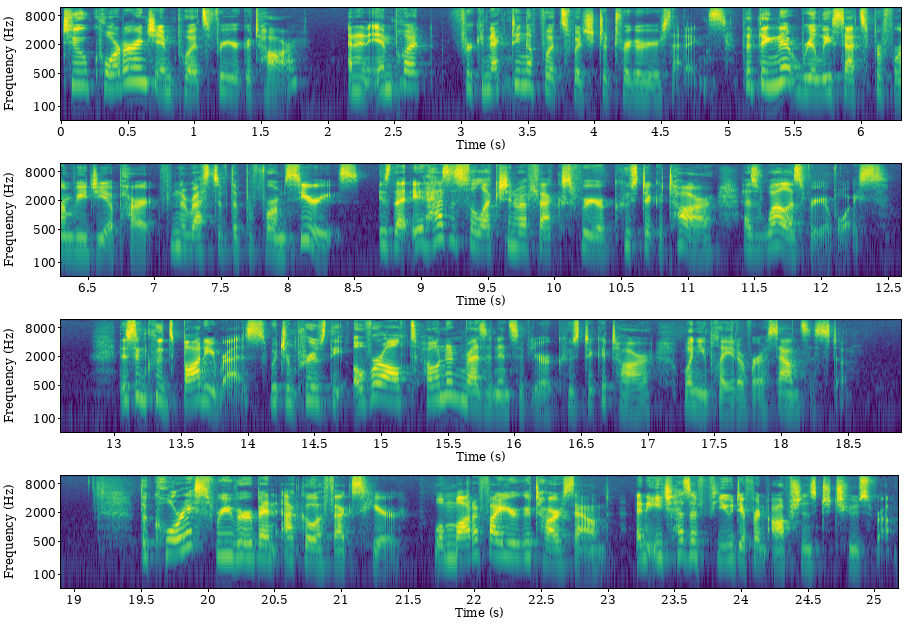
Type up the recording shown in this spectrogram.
two quarter inch inputs for your guitar, and an input for connecting a foot switch to trigger your settings. The thing that really sets Perform VG apart from the rest of the Perform series is that it has a selection of effects for your acoustic guitar as well as for your voice. This includes BodyRez, which improves the overall tone and resonance of your acoustic guitar when you play it over a sound system. The chorus, reverb, and echo effects here will modify your guitar sound, and each has a few different options to choose from.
